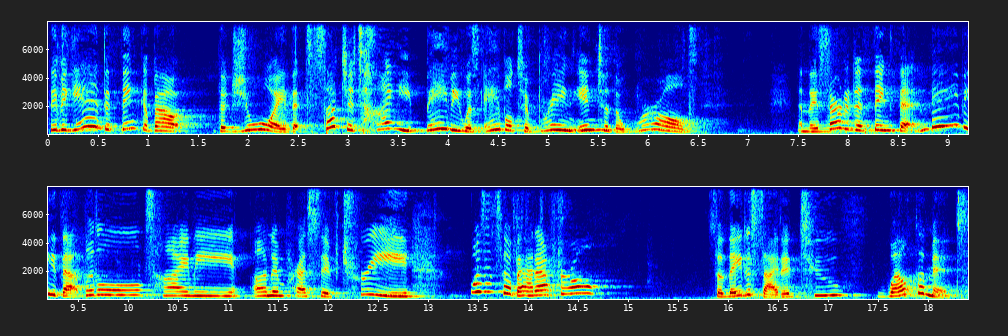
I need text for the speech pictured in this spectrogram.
they began to think about the joy that such a tiny baby was able to bring into the world. And they started to think that maybe that little tiny, unimpressive tree wasn't so bad after all. So they decided to welcome it,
